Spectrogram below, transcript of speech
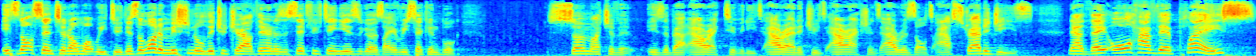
it's not centered on what we do. There's a lot of missional literature out there, and as I said 15 years ago, it's like every second book so much of it is about our activities, our attitudes, our actions, our results, our strategies. Now, they all have their place,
